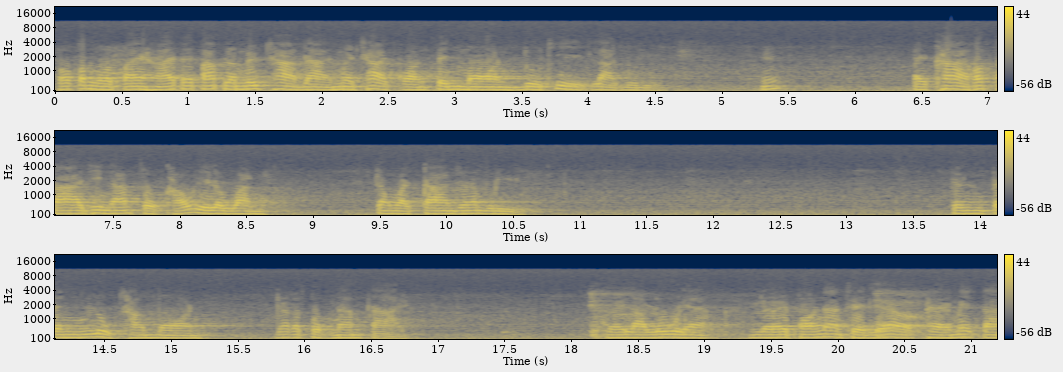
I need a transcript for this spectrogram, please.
พอกำหนดไปหายไปปั๊บลำลึกชาติได้ เมื่อชาติก่อนเป็นมอนอยู่ที่ลาดบุรีไปฆ่าเขาตายที่น้ำตกเขาเอราวัน จังหวัดกาญจนบุรี เป็นเป็นลูกชาวมอญแล้วก็ตกน้ำตายเลยเรารู้แล้ว เลยพอหนั่งเสร็จแล้วแผ่เมตตา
